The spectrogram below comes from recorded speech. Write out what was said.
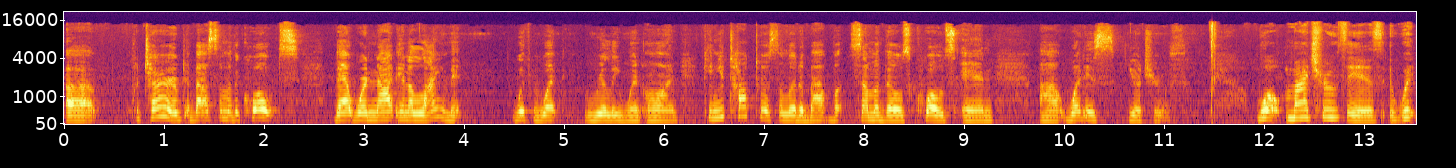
uh, perturbed about some of the quotes that were not in alignment with what really went on. Can you talk to us a little about some of those quotes and uh, what is your truth? Well, my truth is, which,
